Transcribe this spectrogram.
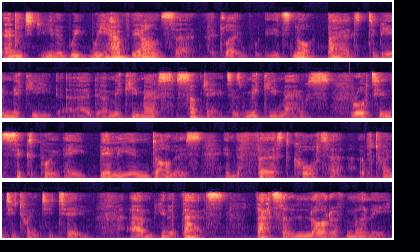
and you know we, we have the answer. Like it's not bad to be a mickey a, a mickey mouse subject as mickey mouse brought in 6.8 billion dollars in the first quarter of 2022 um, you know that's that's a lot of money.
